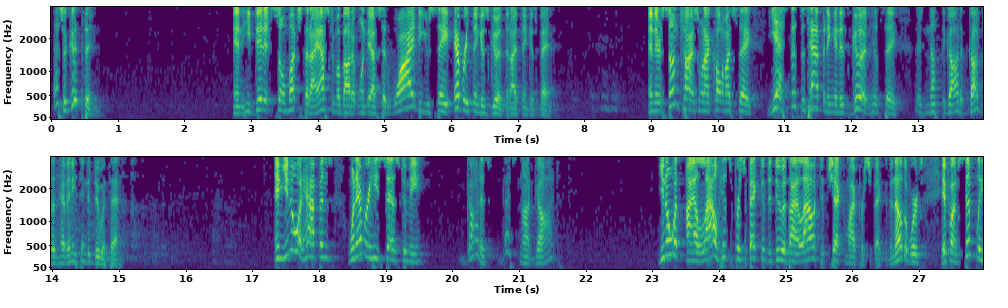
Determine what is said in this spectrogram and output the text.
That's a good thing. And he did it so much that I asked him about it one day. I said, Why do you say everything is good that I think is bad? And there's sometimes when I call him, I say, Yes, this is happening and it's good. He'll say, There's nothing, God, God doesn't have anything to do with that. And you know what happens whenever he says to me, God is, that's not God. You know what I allow his perspective to do is I allow it to check my perspective. In other words, if I'm simply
